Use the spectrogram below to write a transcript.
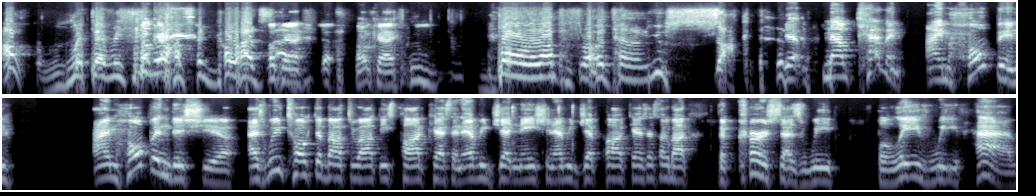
I'll rip everything Okay. off and go outside, Okay. Okay. ball it up, and throw it down. You suck. Yeah. Now, Kevin, I'm hoping. I'm hoping this year, as we talked about throughout these podcasts and every Jet Nation, every Jet podcast, let's talk about the curse as we believe we have.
